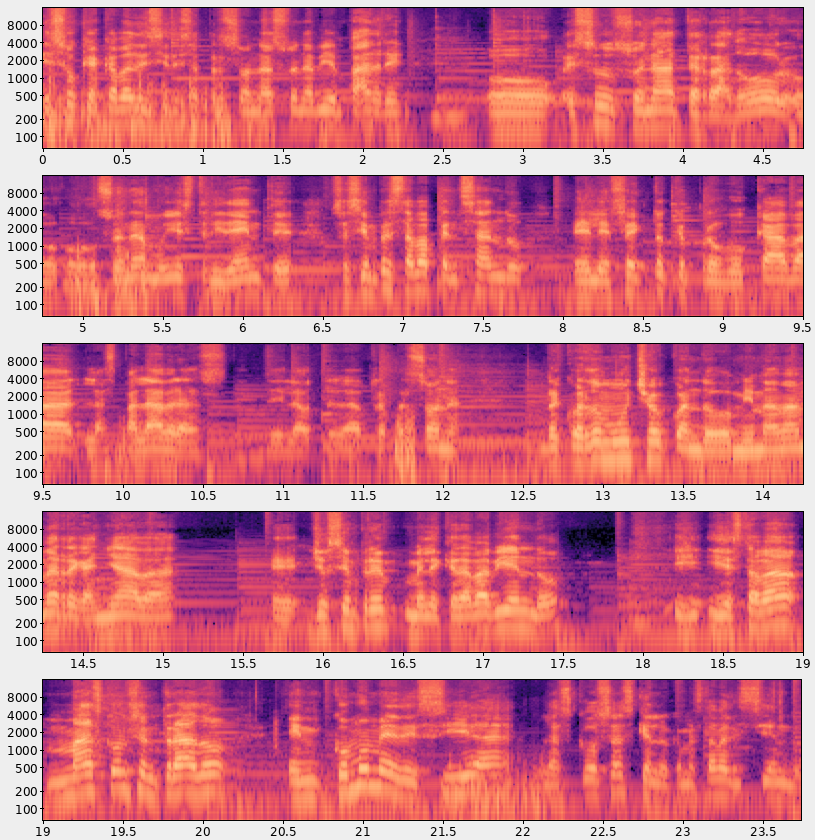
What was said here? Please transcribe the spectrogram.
eso que acaba de decir esa persona suena bien padre, o eso suena aterrador, o, suena muy estridente. O sea, siempre estaba pensando el efecto que provocaba las palabras de la, otra persona. Recuerdo mucho cuando mi mamá me regañaba, eh, yo siempre me le quedaba viendo y estaba más concentrado en cómo me decía las cosas que en lo que me estaba diciendo.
